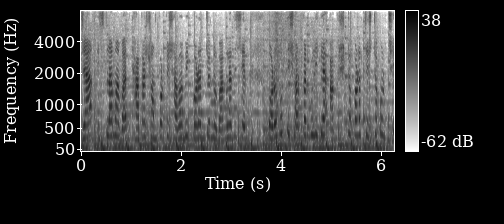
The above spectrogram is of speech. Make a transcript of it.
যা- ইসলামাবাদ, ঢাকা সম্পর্কে স্বাভাবিক করার জন্য বাংলাদেশের পরবর্তী সরকারগুলিকে আকৃষ্ট করার চেষ্টা করছে।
